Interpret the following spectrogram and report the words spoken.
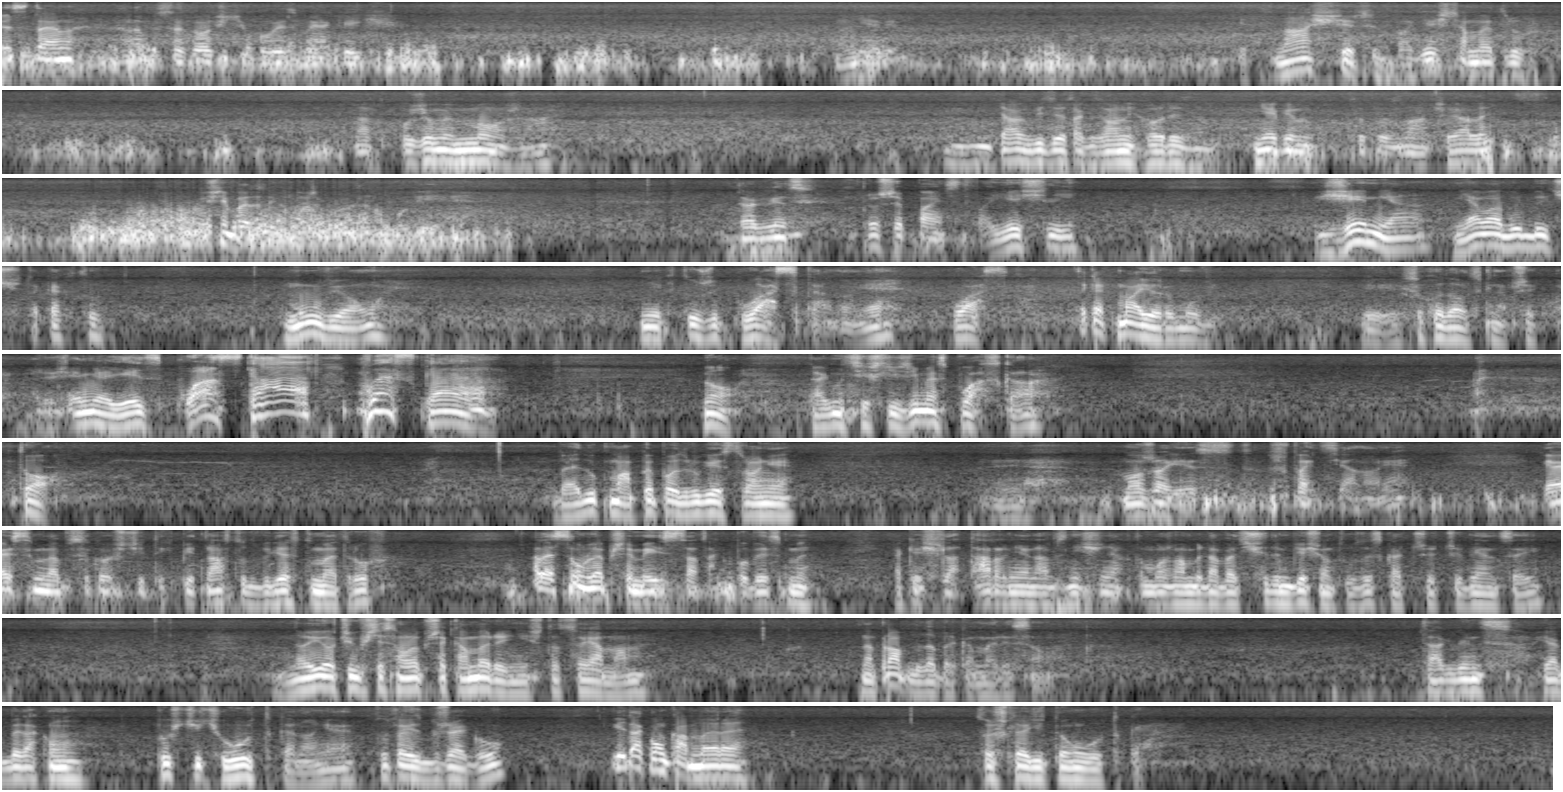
Jestem na wysokości powiedzmy jakiejś no nie wiem 15 czy 20 metrów nad poziomem morza. I tam widzę tak zwany horyzont. Nie wiem co to znaczy, ale już nie będę tego może powiedzieć. Tak więc, proszę Państwa, jeśli Ziemia miałaby być, tak jak tu mówią niektórzy, płaska, no nie? Płaska. Tak jak Major mówi, yy, Suchodolski na przykład, że Ziemia jest płaska, płaska. No, tak więc jeśli Ziemia jest płaska, to według mapy po drugiej stronie morza jest Szwecja, no nie? Ja jestem na wysokości tych 15-20 metrów, ale są lepsze miejsca, tak powiedzmy, jakieś latarnie na wzniesieniach, to można by nawet 70 uzyskać, czy, czy więcej. No i oczywiście są lepsze kamery niż to, co ja mam. Naprawdę dobre kamery są. Tak więc jakby taką puścić łódkę, no nie? Tutaj z brzegu i taką kamerę, co śledzi tą łódkę.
